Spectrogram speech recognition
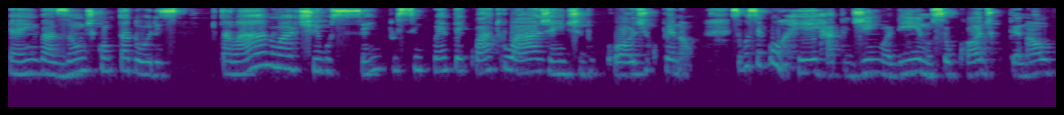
é a invasão de computadores, que está lá no artigo 154A, gente, do Código Penal. Se você correr rapidinho ali no seu Código Penal,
